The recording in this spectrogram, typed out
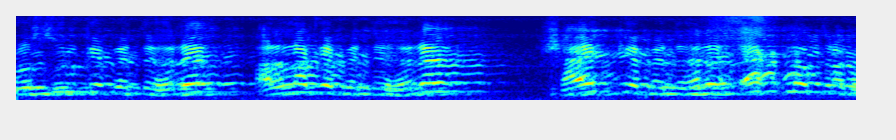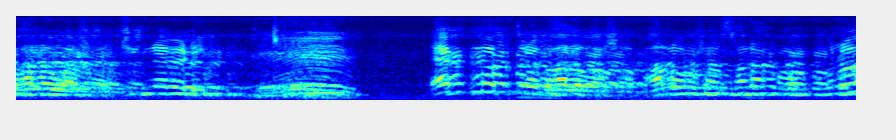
রসুলকে পেতে হলে আল্লাহকে পেতে হলে সাহেবকে পেতে হলে একমাত্র ভালোবাসা ঠিক না বেটি? একমাত্র ভালোবাসা। ভালোবাসা ছাড়া কখনো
